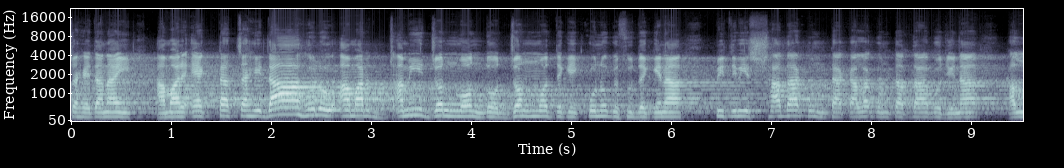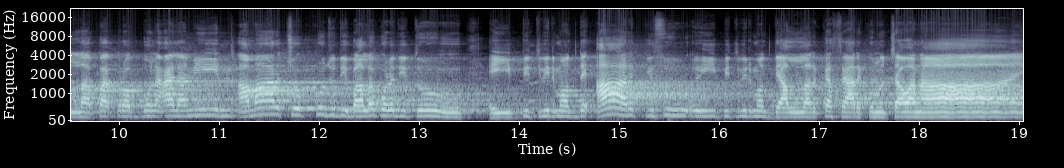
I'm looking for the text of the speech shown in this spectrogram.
চাহিদা নাই। আমার একটা চাহিদা হলো আমার, আমি জন্ম জন্ম থেকে কোনো কিছু দেখি না। পৃথিবীর সাদা কোনটা, কালা কোনটা তা বুঝি না। আল্লাহ পাক রব্বুল আলামিন আমার চক্ষু যদি ভালো করে দিত, এই পৃথিবীর মধ্যে আর কিছু, এই পৃথিবীর মধ্যে আল্লাহর কাছে আর কোনো চাওয়া নাই।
